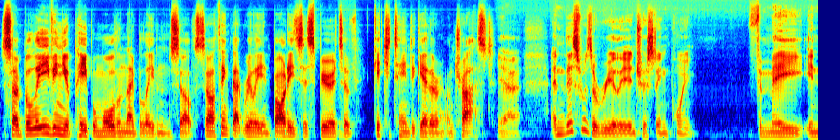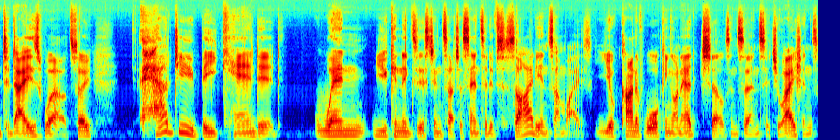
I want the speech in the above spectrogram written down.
So believe in your people more than they believe in themselves. So I think that really embodies the spirit of get your team together on trust. Yeah. And this was a really interesting point for me in today's world. So, how do you be candid when you can exist in such a sensitive society in some ways? You're kind of walking on eggshells in certain situations.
